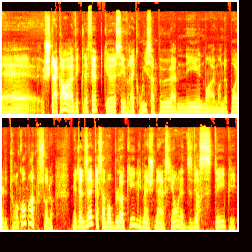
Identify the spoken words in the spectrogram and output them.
euh, je suis d'accord avec le fait que c'est vrai que oui, ça peut amener une, un monopole et tout. On comprend tout ça, là. Mais te dire que ça va bloquer l'imagination, la diversité, puis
